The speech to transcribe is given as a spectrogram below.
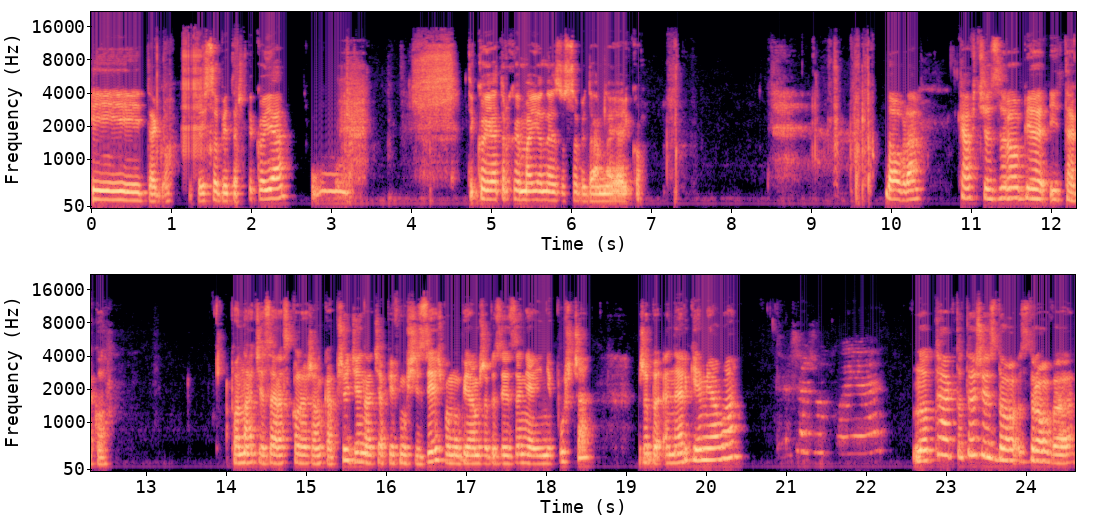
I tego, tutaj sobie też, tylko ja, tylko ja trochę majonezu sobie dam na jajko. Dobra, kawcie zrobię i tego. Po Nacie zaraz koleżanka przyjdzie, Nacia pierw musi zjeść, bo mówiłam, żeby z jedzenia jej nie puszczę, żeby energię miała. No tak, to też jest do, zdrowe.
